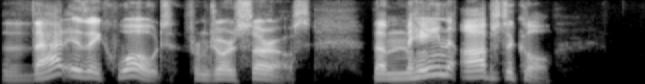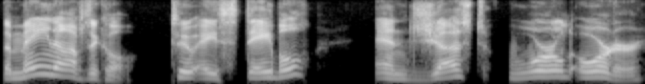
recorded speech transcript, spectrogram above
That is a quote from George Soros. The main obstacle, the main obstacle to a stable and just world order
